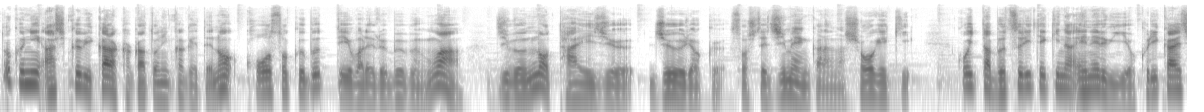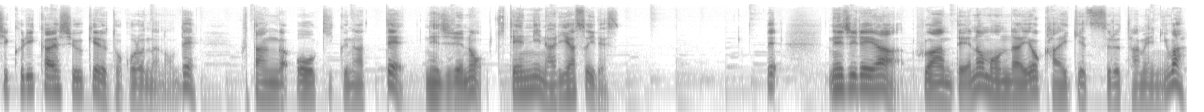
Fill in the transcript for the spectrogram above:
特に足首からかかとにかけての高速部って呼ばれる部分は自分の体重重力そして地面からの衝撃こういった物理的なエネルギーを繰り返し繰り返し受けるところなので負担が大きくなってねじれの起点になりやすいです。でねじれや不安定の問題を解決するためには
